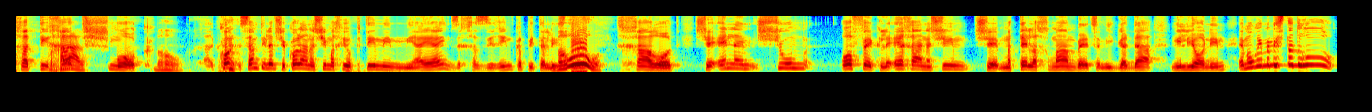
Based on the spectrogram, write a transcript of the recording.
חתיכת- אה. שמוק, ברור. כל- שמתי לב שכל האנשים הכי אופטימיים מה-AI זה חזירים קפיטליסטים, ברור! חארות, שאין להם שום אופק לאיך האנשים שמטה לחמם בעצם ייגדע מיליונים, הם אומרים הם יסתדרו,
